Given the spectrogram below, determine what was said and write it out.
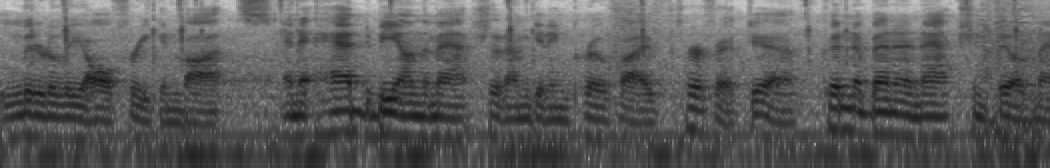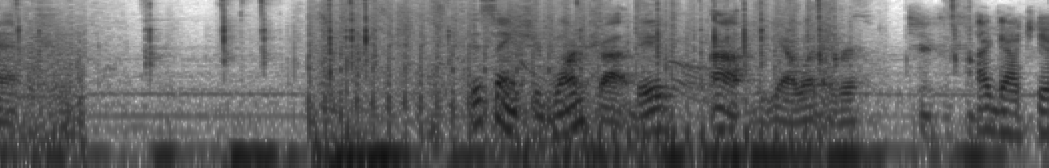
literally all freaking bots. And it had to be on the match that I'm getting Pro 5. Perfect, yeah. Couldn't have been an action-filled match. This thing should one-shot, dude. Oh, yeah, whatever. I got you.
